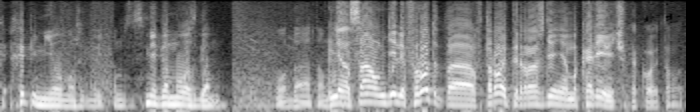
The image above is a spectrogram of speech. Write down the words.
Х- Хэппи мил может быть, там с мегамозгом. О, да, там. Не, на самом деле Фрод это второе перерождение Макаревича какое-то вот.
